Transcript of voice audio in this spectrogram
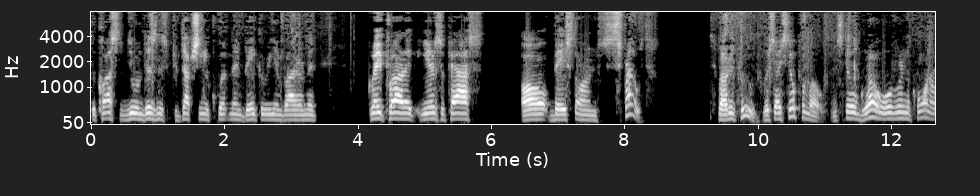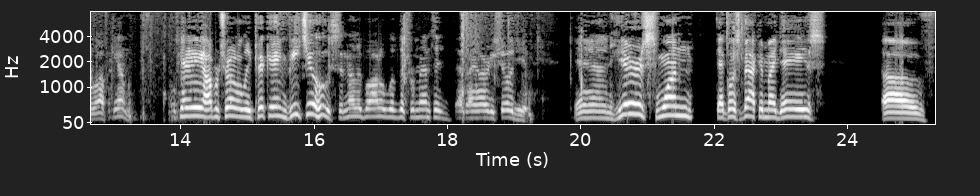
The cost of doing business, production equipment, bakery environment. Great product, years have passed, all based on Sprouts sprouted food, which I still promote and still grow over in the corner off camera. Okay, arbitrarily picking beet juice, another bottle of the fermented that I already showed you. And here's one that goes back in my days of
